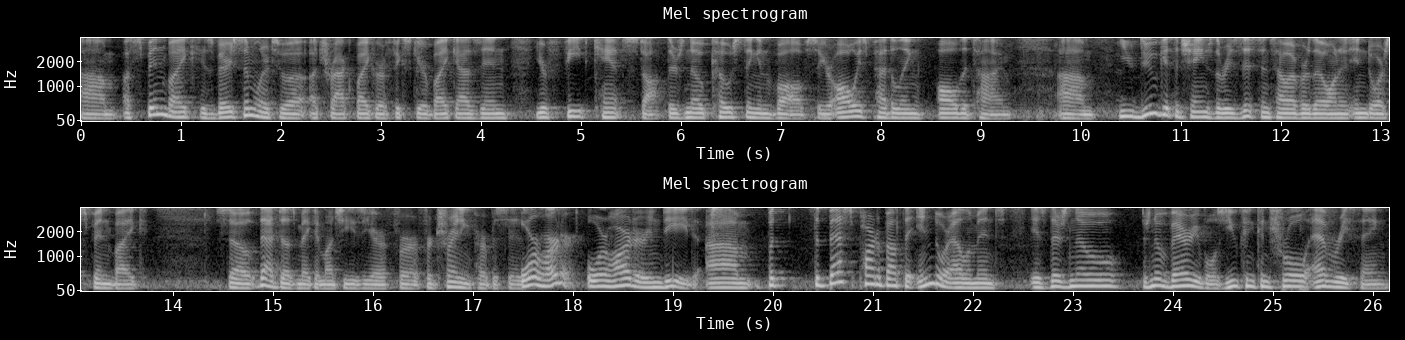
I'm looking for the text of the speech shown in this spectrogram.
Um, a spin bike is very similar to a, a track bike or a fixed gear bike, as in your feet can't stop. There's no coasting involved, so you're always pedaling all the time. Um, you do get to change the resistance, however, though, on an indoor spin bike. So that does make it much easier for, for training purposes Or harder? or harder indeed. Um, but the best part about the indoor element is there's no there's no variables. You can control everything.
